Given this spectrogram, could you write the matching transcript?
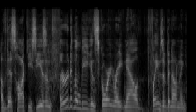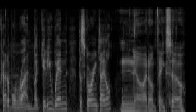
of this hockey season? Third in the league in scoring right now. Flames have been on an incredible run, but could he win the scoring title? No, I don't think so.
